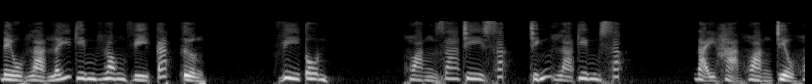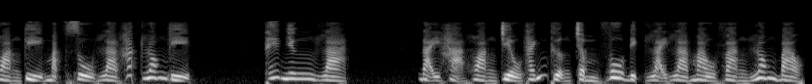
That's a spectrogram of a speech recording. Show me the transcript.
Đều là lấy kim long vì cát tường. Vi tôn. Hoàng gia chi sắc chính là kim sắc. Đại hạ hoàng triều hoàng kỳ mặc dù là hắc long kỳ. Thế nhưng là. Đại hạ hoàng triều thánh thượng trầm vô địch lại là màu vàng long bào.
